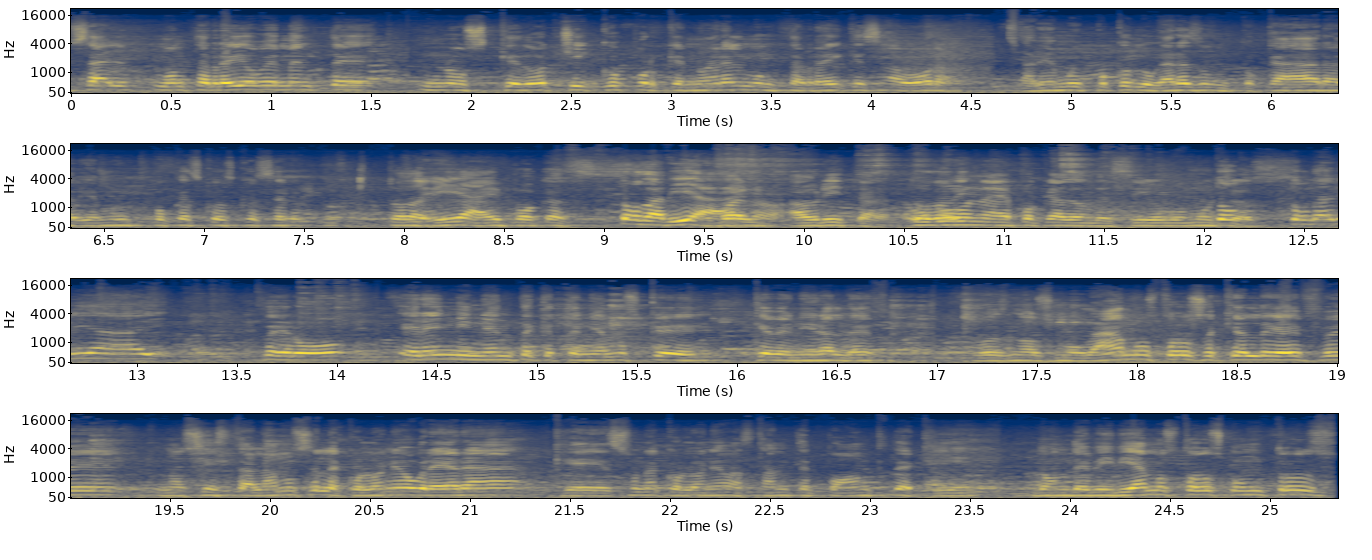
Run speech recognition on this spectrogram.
o sea, el Monterrey obviamente nos quedó chico porque no era el Monterrey que es ahora. Había muy pocos lugares donde tocar, había muy pocas cosas que hacer. Todavía hay pocas. Todavía hay. Bueno, ahorita. Hubo una época donde sí hubo To- muchos. todavía hay, pero era inminente que teníamos que, que venir al DF. Pues nos mudamos todos aquí al DF, nos instalamos en la colonia obrera, que es una colonia bastante punk de aquí, donde vivíamos todos juntos,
